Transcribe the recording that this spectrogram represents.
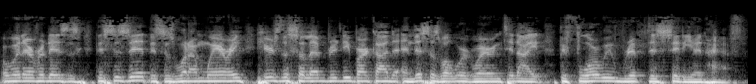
or whatever it is. is. This is it. This is what I'm wearing. Here's the celebrity barcada and this is what we're wearing tonight before we rip this city in half.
